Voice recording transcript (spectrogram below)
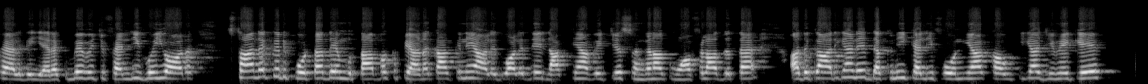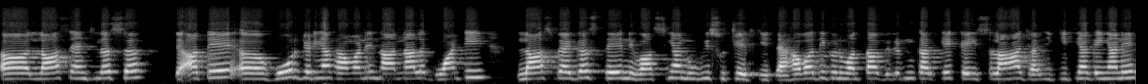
ਫੈਲ ਗਈ ਹੈ। ਰਕਬੇ ਵਿੱਚ ਫੈਲੀ ਹੋਈ ਔਰ ਸਥਾਨਕ ਰਿਪੋਰਟਾਂ ਦੇ ਮੁਤਾਬਕ ਭਿਆਨਕ ਅੱਗ ਨੇ ਆਲੇ ਦੁਆਲੇ ਦੇ ਇਲਾਕਿਆਂ ਵਿੱਚ ਸੰਘਣਾ ਧੂਆਂ ਫੈਲਾ ਦਿੱਤਾ ਹੈ। ਅਧਿਕਾਰੀਆਂ ਨੇ ਦੱਖਣੀ ਕੈਲੀਫੋਰਨੀਆ ਕਾਉਂਟੀਆਂ ਜਿਵੇਂ ਕਿ ਅਹ, ਲਾਸ ਐਂਜਲਸ ਤੇ ਅਤੇ ਹੋਰ ਜਿਹੜੀਆਂ ਥਾਵਾਂ ਨੇ, ਨਾਲ ਨਾਲ ਗੁਆਂਢੀ ਲਾਸ ਵੈਗਸ ਦੇ ਨਿਵਾਸੀਆਂ ਨੂੰ ਵੀ ਸੁਚੇਤ ਕੀਤਾ ਹੈ। ਹਵਾ ਦੀ ਗੁਣਵੱਤਾ ਵਿਗੜਨ ਕਰਕੇ ਕਈ ਸਲਾਹਾਂ ਜਾਰੀ ਕੀਤੀਆਂ ਗਈਆਂ ਨੇ।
